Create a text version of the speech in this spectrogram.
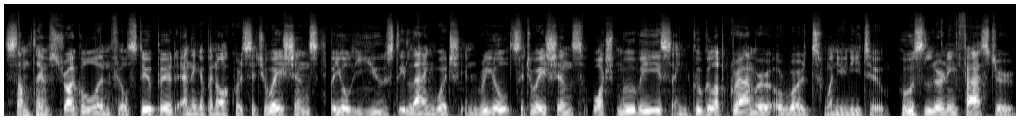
sometimes struggle and feel stupid, ending up in awkward situations, but you'll use the language in real situations, watch movies, and Google up grammar or words when you need to. Who's learning faster,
